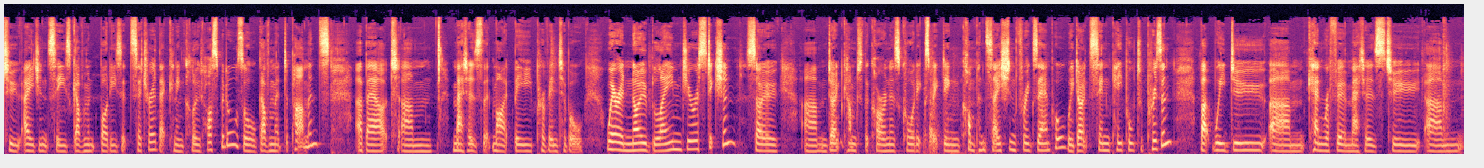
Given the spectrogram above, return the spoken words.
to agencies, government bodies, etc. That can include hospitals or government departments about um, matters that might be preventable. We're a no blame jurisdiction, so um, don't come to the coroner's court expecting compensation, for example. We don't send people to prison, but we do um, can refer matters to um,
